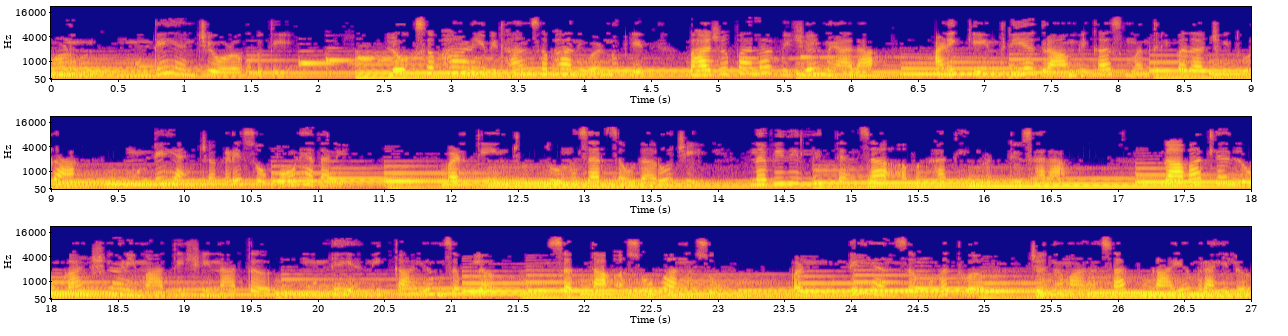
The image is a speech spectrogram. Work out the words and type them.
म्हणून मुंडे यांची ओळख होती. लोकसभा आणि विधानसभा निवडणुकीत भाजपाला विजय मिळाला. आणि केंद्रीय ग्रामविकास मंत्रीपदाची धुरा मुंडे यांच्याकडे सोपवण्यात आली. पण तीन जून दोन हजार चौदा रोजी नवी दिल्लीत त्यांचा अपघाती मृत्यू झाला. गावातल्या लोकांशी आणि मातीशी नातं मुंडे यांनी कायम जपलं. सत्ता असो वा नसो पण मुंडे यांचं महत्त्व जनमानसात कायम राहिलं.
